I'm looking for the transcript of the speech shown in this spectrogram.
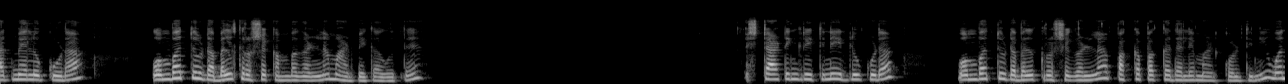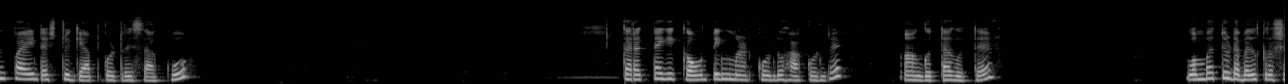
ಆದಮೇಲೂ ಕೂಡ ಒಂಬತ್ತು ಡಬಲ್ ಕ್ರೋಶ ಕಂಬಗಳನ್ನ ಮಾಡಬೇಕಾಗುತ್ತೆ. ಸ್ಟಾರ್ಟಿಂಗ್ ರೀತಿಯೇ ಇಲ್ಲೂ ಕೂಡ ಒಂಬತ್ತು ಡಬಲ್ ಕ್ರೋಶಗಳನ್ನ ಪಕ್ಕ ಪಕ್ಕದಲ್ಲೇ ಮಾಡ್ಕೊಳ್ತೀನಿ. ಒಂದು ಪಾಯಿಂಟ್ ಅಷ್ಟು ಗ್ಯಾಪ್ ಕೊಟ್ಟರೆ ಸಾಕು. ಕರೆಕ್ಟಾಗಿ ಕೌಂಟಿಂಗ್ ಮಾಡಿಕೊಂಡು ಹಾಕ್ಕೊಂಡ್ರೆ ಗೊತ್ತಾಗುತ್ತೆ. ಒಂಬತ್ತು ಡಬಲ್ ಕ್ರೋಶ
